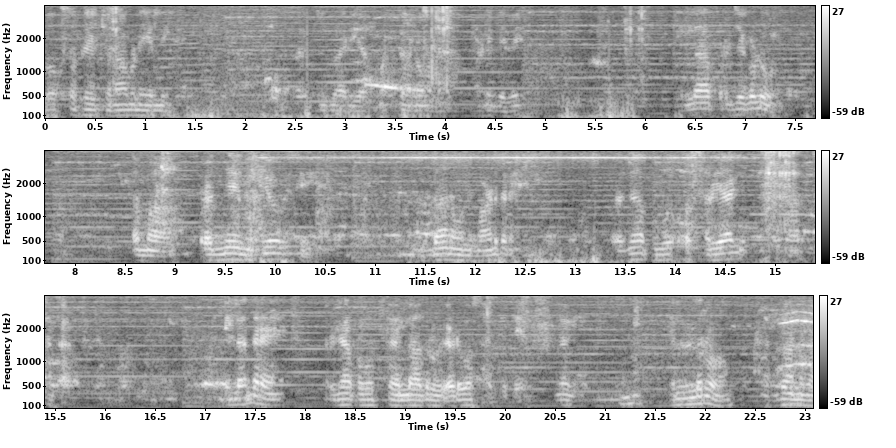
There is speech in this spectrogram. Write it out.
ಲೋಕಸಭೆ ಚುನಾವಣೆಯಲ್ಲಿ ಈ ಬಾರಿಯ ಮಾಡಿದ್ದೇವೆ. ಎಲ್ಲ ಪ್ರಜೆಗಳು ತಮ್ಮ ಪ್ರಜ್ಞೆಯನ್ನು ಉಪಯೋಗಿಸಿ ಮತದಾನವನ್ನು ಮಾಡಿದರೆ ಪ್ರಜಾಪ್ರಭುತ್ವ ಸರಿಯಾಗಿ ಸಾರ್ಥಕ ಆಗ್ತದೆ. ಇಲ್ಲಾಂದರೆ ಪ್ರಜಾಪ್ರಭುತ್ವ ಎಲ್ಲಾದರೂ ಎಡುವ ಸಾಧ್ಯತೆ. ಹಾಗಾಗಿ ಎಲ್ಲರೂ ಮತದಾನದ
